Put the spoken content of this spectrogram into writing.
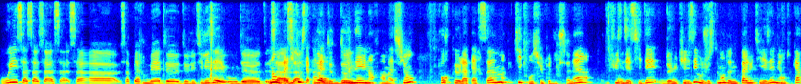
oui, ça, ça, ça, ça, ça, permet de, de l'utiliser ou de, non, pas du tout. Ça permet de donner une information pour que la personne qui consulte le dictionnaire puisse décider de l'utiliser ou justement de ne pas l'utiliser, mais en tout cas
